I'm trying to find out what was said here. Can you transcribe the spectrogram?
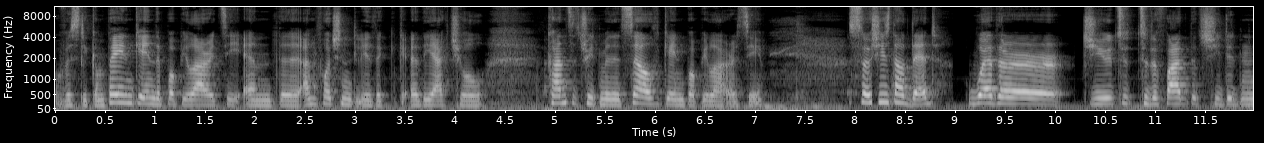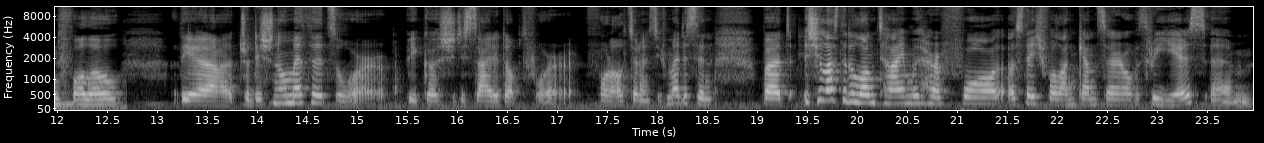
obviously campaign gained the popularity and the, unfortunately the, the actual cancer treatment itself gained popularity. So she's now dead, whether due to, to the fact that she didn't follow the uh, traditional methods or because she decided to opt for for alternative medicine. But she lasted a long time with her four, uh, stage four lung cancer over three years. Um,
